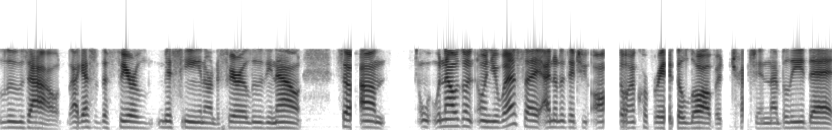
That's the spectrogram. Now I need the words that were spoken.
lose out. I guess the fear of missing or the fear of losing out. So um, when I was on on your website, I noticed that you also incorporated the law of attraction. I believe that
